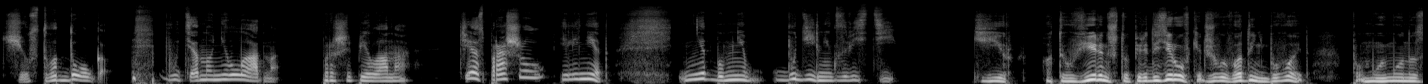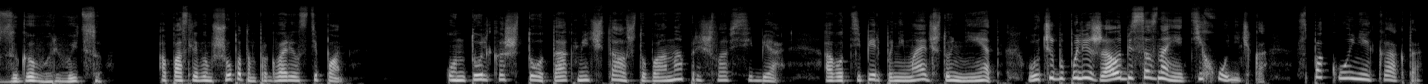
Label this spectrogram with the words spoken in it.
«Чувство долга, будь оно неладно», — прошипела она. Час прошел или нет? Нет бы мне будильник завести. Кир, а ты уверен, что передозировки от живой воды не бывает? По-моему, она заговаривается. Опасливым шепотом проговорил Степан. Он только что так мечтал, чтобы она пришла в себя. А вот теперь понимает, что нет. Лучше бы полежала без сознания тихонечко. Спокойнее как-то.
